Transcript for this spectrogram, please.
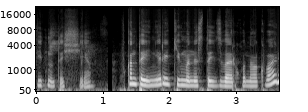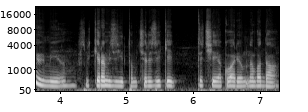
квітнути ще. В контейнері, який в мене стоїть зверху на акваріумі, з керамзитом, через який тече акваріумна вода,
